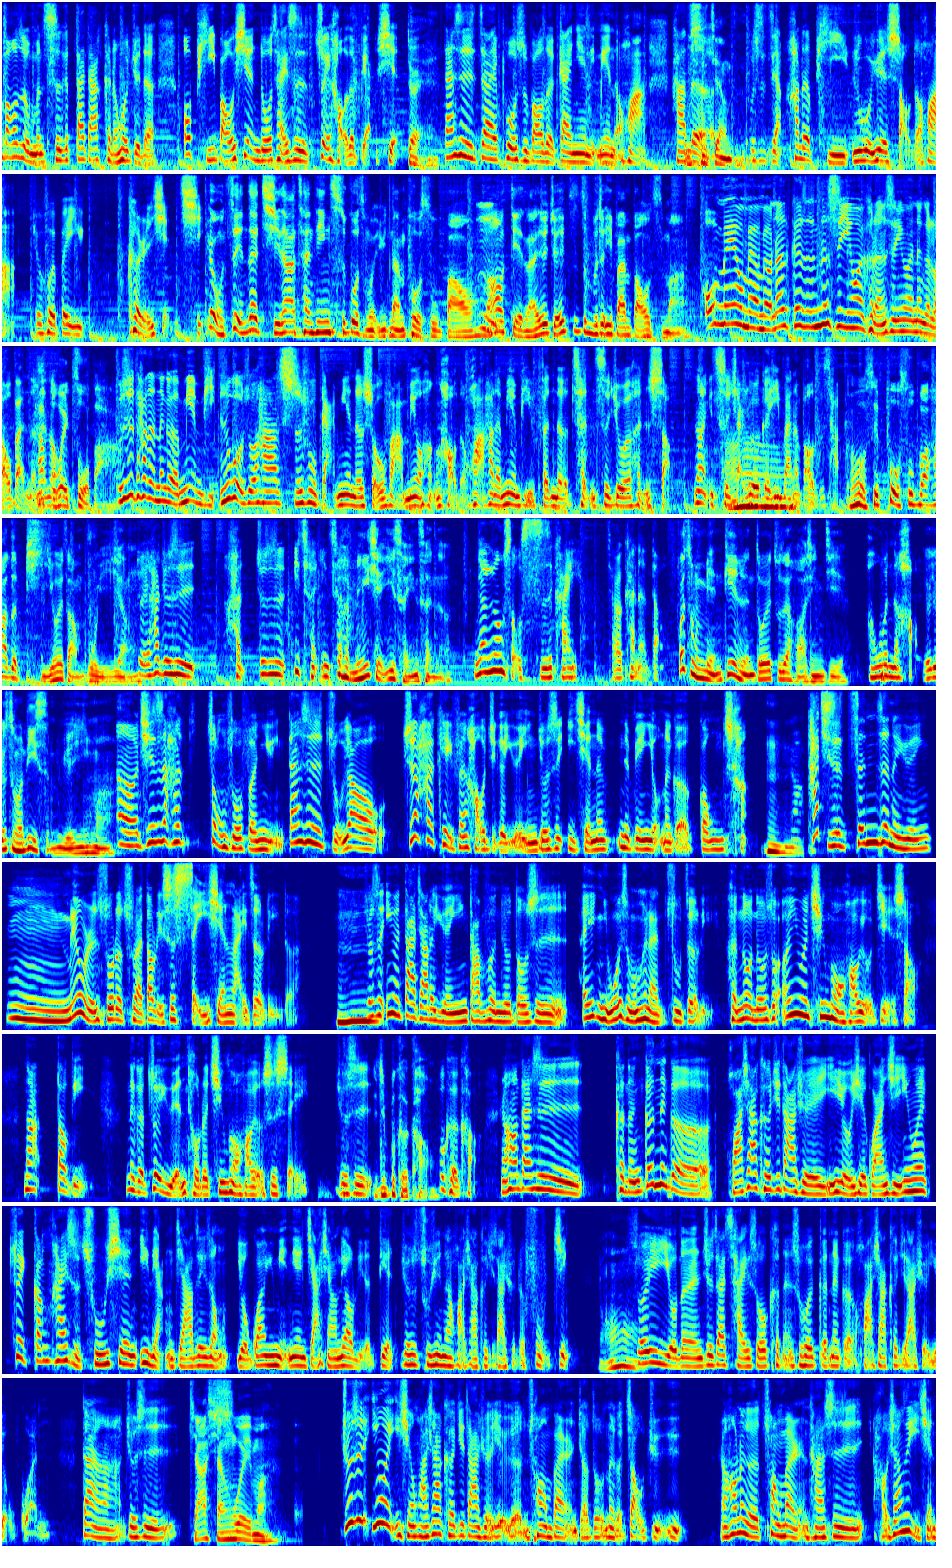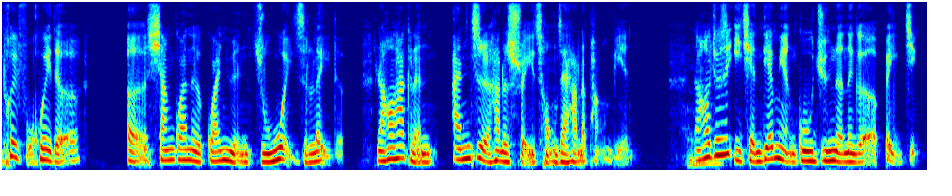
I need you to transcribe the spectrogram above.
的包子，我们吃，大家可能会觉得哦，皮薄馅多才是最好的表现。对，但是在破酥包的概念里面的话，它的不是这样子，不是这样，它的皮如果越少的话，就会被。客人嫌弃，因为我之前在其他餐厅吃过什么云南破酥包，嗯、然后点来就觉得，这这不就一般包子吗？哦，没有没有没有，那个是那是因为可能是因为那个老板的他不会做吧？不是他的那个面皮，如果说他师傅擀面的手法没有很好的话，他的面皮分的层次就会很少，让你吃起来就会跟一般的包子差不多。然后、啊哦、所以破酥包它的皮会长不一样，对，它就是很就是一层一层，很明显一层一层的，你要用手撕开才会看得到。为什么缅甸人都会住在华新街？啊，问得好，有有什么历史原因吗？呃，其实它众说纷纭，但是主要其实它可以分好几个原因，就是以前那那边有那个工厂，嗯，它其实真正的原因，嗯，没有人说得出来到底是谁先来这里的，嗯，就是因为大家的原因，大部分就都是，哎，你为什么会来住这里？很多人都说，啊，因为亲朋好友介绍。那到底那个最源头的亲朋好友是谁？就是已经不可考，不可考。然后，但是。可能跟那个华夏科技大学也有一些关系，因为最刚开始出现一两家这种有关于缅甸家乡料理的店，就是出现在华夏科技大学的附近。哦，所以有的人就在猜说，可能是会跟那个华夏科技大学有关。但啊，就是家乡味嘛？就是因为以前华夏科技大学有一个人创办人叫做那个赵巨玉，然后那个创办人他是好像是以前退辅会的呃相关的官员、主委之类的，然后他可能安置了他的随从在他的旁边。然后就是以前滇缅孤军的那个背景，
